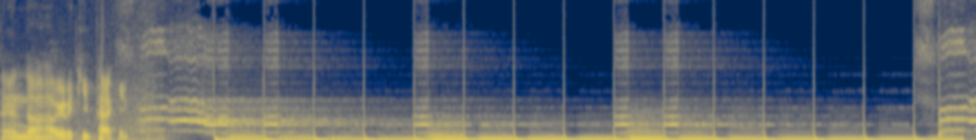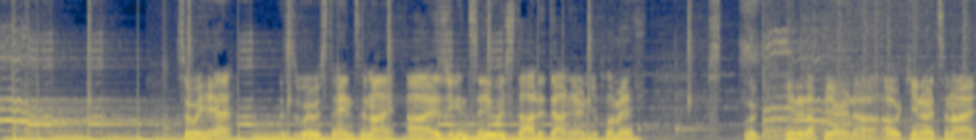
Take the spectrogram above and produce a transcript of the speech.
and uh, I gotta keep packing. So we're here. This is where we're staying tonight. Uh, as you can see, we started down here in New Plymouth. We ended up here in uh, Awakino tonight.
